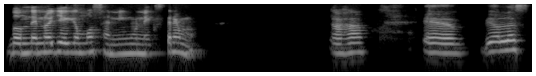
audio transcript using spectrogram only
donde no lleguemos a ningún extremo? Ajá. Eh, yo les,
